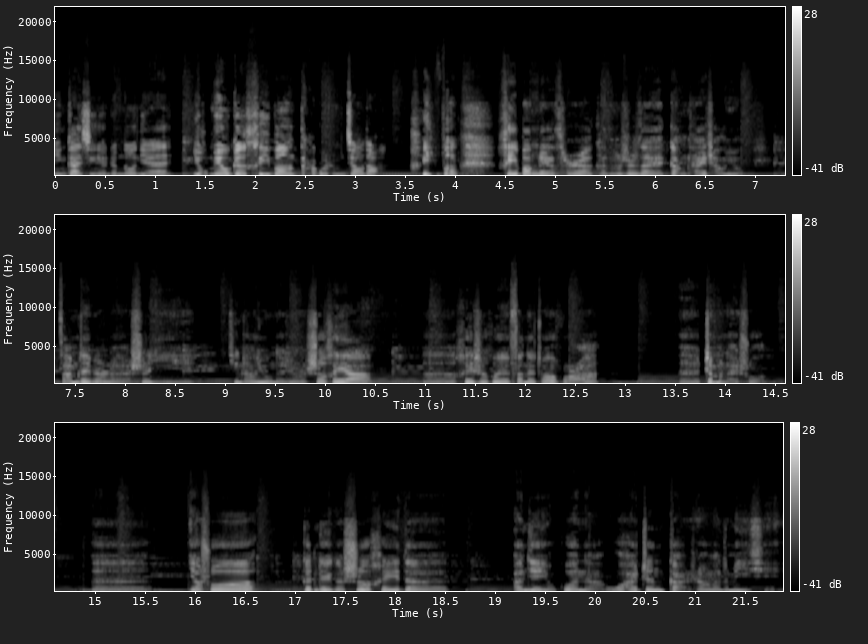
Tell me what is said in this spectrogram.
您干刑警这么多年，有没有跟黑帮打过什么交道？黑帮，黑帮这个词儿啊，可能是在港台常用，咱们这边呢是以经常用的就是涉黑啊，呃，黑社会犯罪团伙啊。呃，这么来说，呃，要说跟这个涉黑的案件有关呢，我还真赶上了这么一起。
